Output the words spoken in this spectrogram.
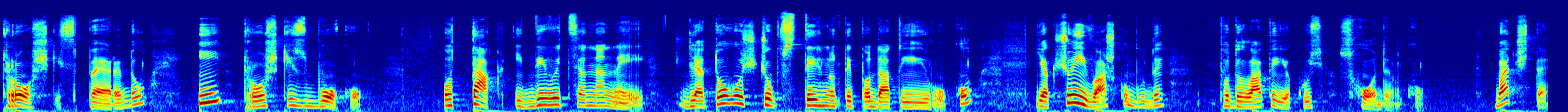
трошки спереду і трошки збоку. Отак і дивиться на неї для того, щоб встигнути подати їй руку, якщо їй важко буде подолати якусь сходинку. Бачите,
